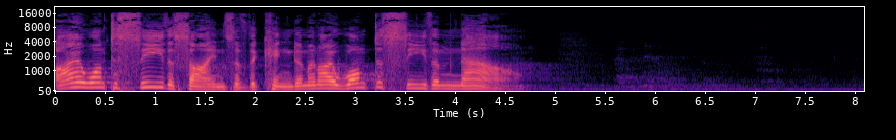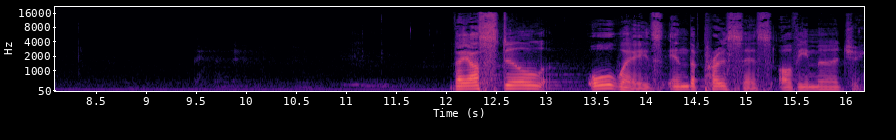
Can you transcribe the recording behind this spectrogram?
I want to see the signs of the kingdom and I want to see them now. They are still always in the process of emerging.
